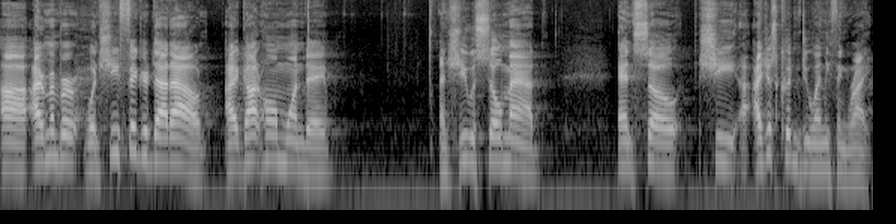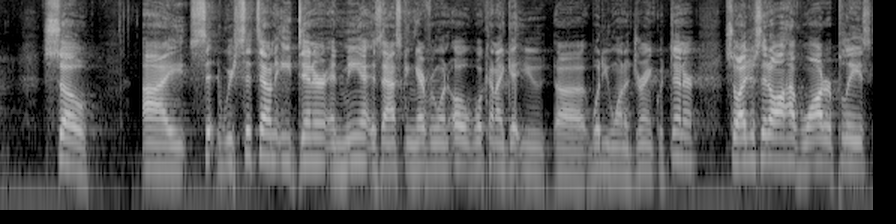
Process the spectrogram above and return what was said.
uh, I remember when she figured that out, I got home one day and she was so mad. And so she, I just couldn't do anything right. So I sit, we sit down to eat dinner, and Mia is asking everyone, "Oh, what can I get you? Uh, what do you want to drink with dinner?" So I just said, "Oh, I'll have water, please."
